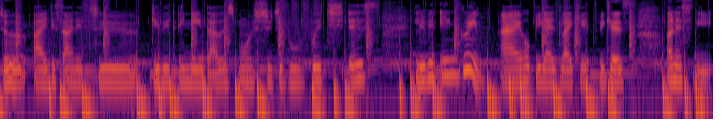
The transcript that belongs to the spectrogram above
So I decided to give it a name that was more suitable, which is Living in Green. I hope you guys like it because honestly,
